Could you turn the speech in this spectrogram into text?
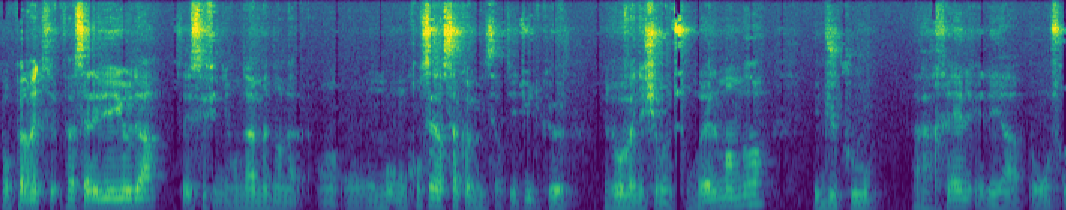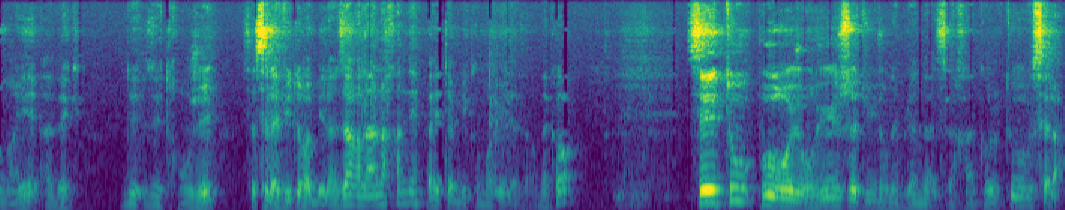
pour permettre face à Lévi Yehuda, c'est fini, on a maintenant on, considère ça comme une certitude que Reuven et Shimon sont réellement morts, et du coup, Rachel et Léa pourront se marier avec des étrangers. Ça, c'est la vie de Rabbi Lazare. La n'est pas établie comme Rabbi Lazare, d'accord? C'est tout pour aujourd'hui. C'est une journée pleine de c'est là.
